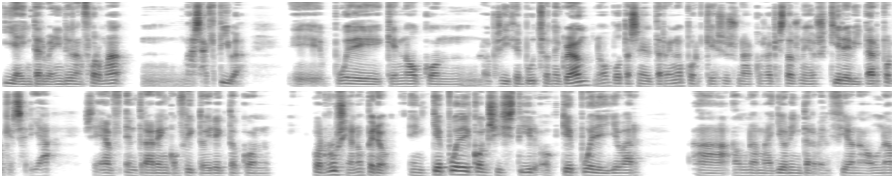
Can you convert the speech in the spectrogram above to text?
y a intervenir de una forma más activa. Eh, puede que no con lo que se dice boots on the ground, ¿no? Botas en el terreno, porque eso es una cosa que Estados Unidos quiere evitar porque sería, sería entrar en conflicto directo con, con, Rusia, ¿no? Pero ¿en qué puede consistir o qué puede llevar a, una mayor intervención, a, una,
